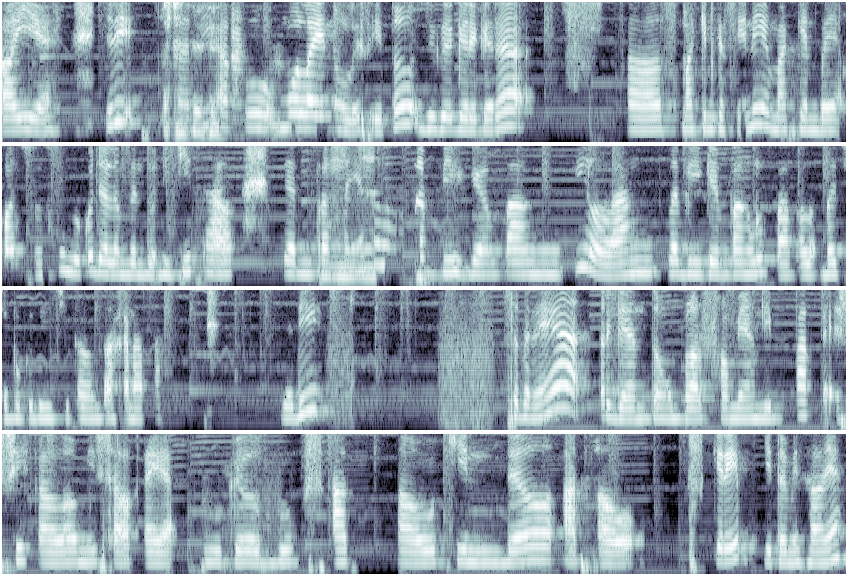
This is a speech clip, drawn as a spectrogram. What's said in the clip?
Oh iya, jadi tadi aku mulai nulis itu juga gara-gara uh, semakin ke sini makin banyak konsumsi buku dalam bentuk digital dan rasanya Hmm. tuh lebih gampang hilang, lebih gampang lupa kalau baca buku digital entah kenapa. Jadi sebenarnya tergantung platform yang dipakai sih kalau misal kayak Google Books atau Kindle atau Script gitu misalnya,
